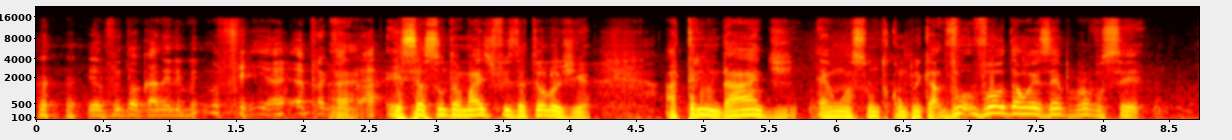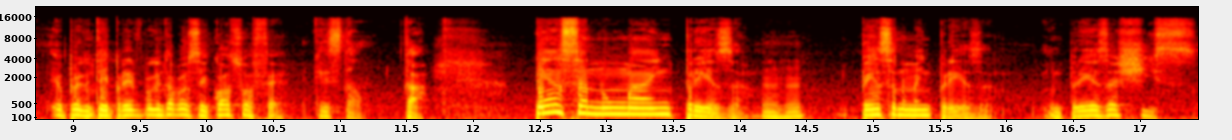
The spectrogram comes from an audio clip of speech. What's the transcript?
Eu fui tocar nele bem no fim, é pra É, quebrar. esse assunto é o mais difícil da teologia. A trindade é um assunto complicado. Vou, vou dar um exemplo pra você. Eu perguntei pra ele, vou perguntar pra você, qual a sua fé? Cristão. Pensa numa empresa. Uhum. Pensa numa empresa. Empresa X.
